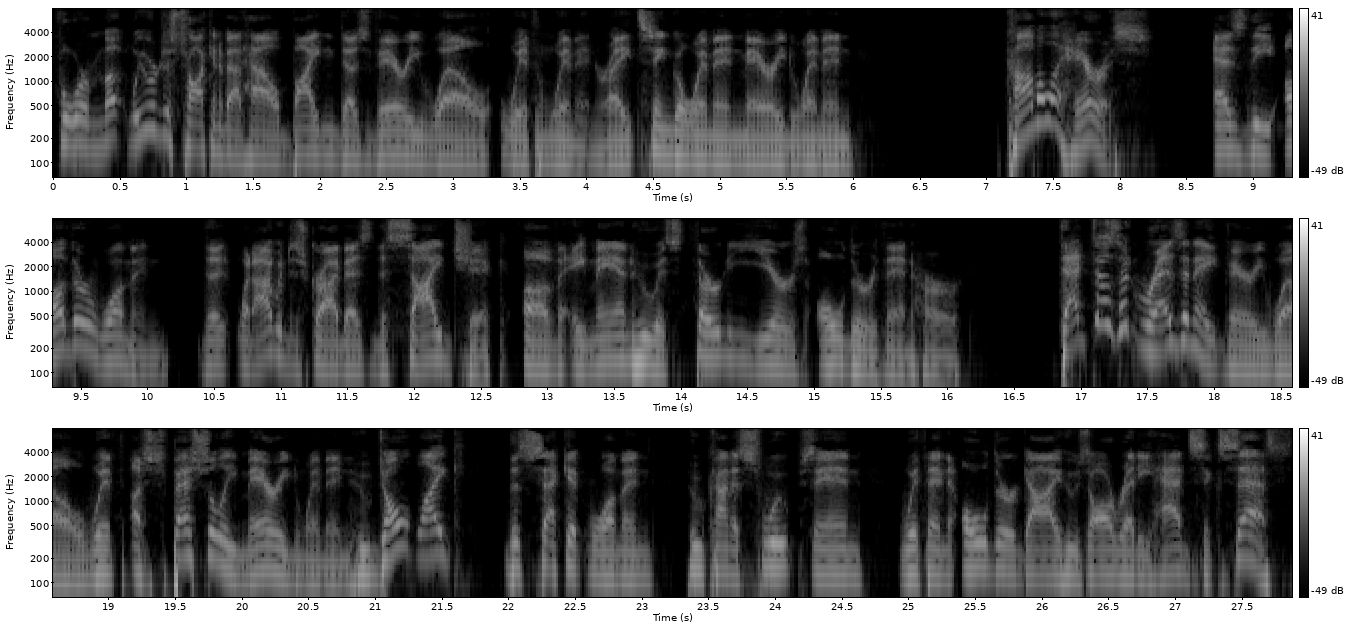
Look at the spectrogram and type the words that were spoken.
for, mo- we were just talking about how Biden does very well with women, right? Single women, married women. Kamala Harris as the other woman, the, what I would describe as the side chick of a man who is 30 years older than her that doesn't resonate very well with especially married women who don't like the second woman who kind of swoops in with an older guy who's already had success.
